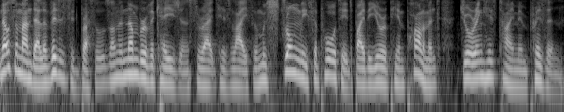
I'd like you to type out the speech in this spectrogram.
Nelson Mandela visited Brussels on a number of occasions throughout his life and was strongly supported by the European Parliament during his time in prison.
